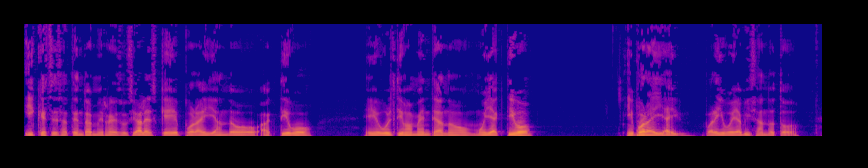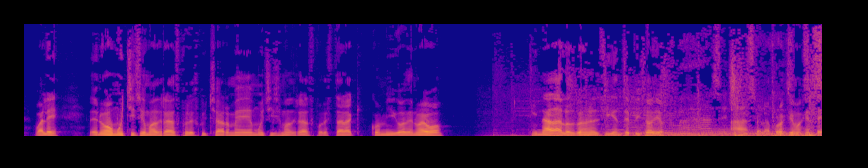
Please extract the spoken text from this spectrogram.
y que estés atento a mis redes sociales, que por ahí ando activo últimamente, ando muy activo y por ahí, por ahí voy avisando todo, ¿vale? De nuevo, muchísimas gracias por escucharme, muchísimas gracias por estar aquí conmigo de nuevo. Y nada, los veo en el siguiente episodio. Hasta la próxima, gente.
